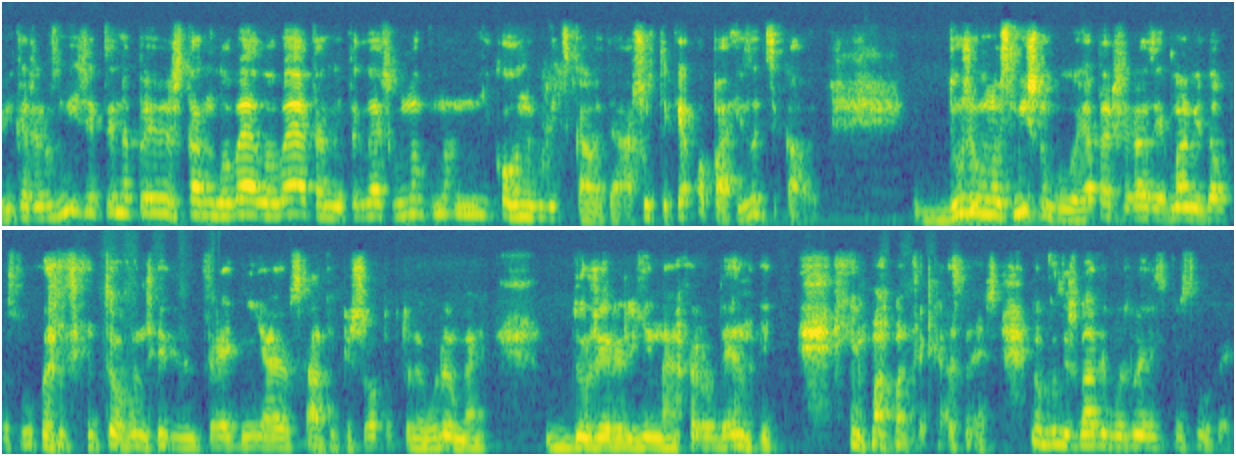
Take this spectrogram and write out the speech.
він каже: розумієш, як ти напишеш там лове, лове там і так далі, воно, воно нікого не буде цікавити. А щось таке опа, і зацікавить. Дуже воно смішно було. Я перший раз, як мамі дав послухати, то вони три дні я з хати пішов, тобто не говорив, у мене дуже релігійна родина. І, і мама така, знаєш, ну будеш мати можливість послухати.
